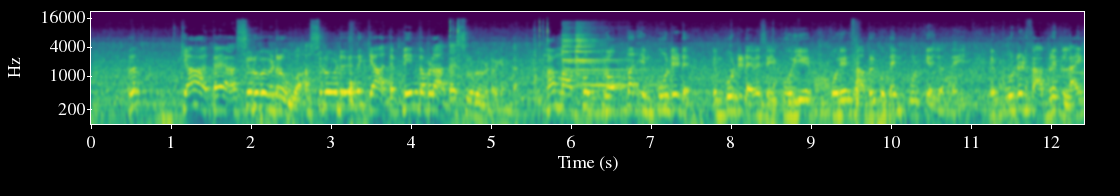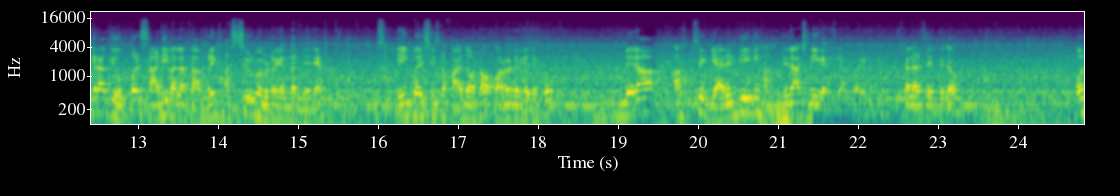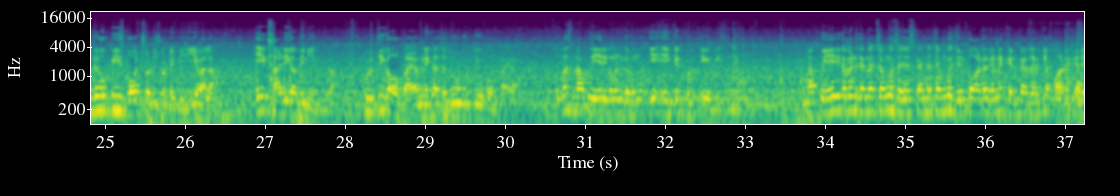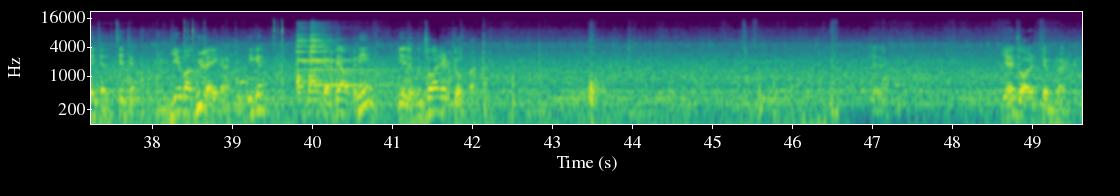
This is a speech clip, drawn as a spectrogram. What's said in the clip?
मतलब क्या आता है? अस्सी रुपये मीटर हुआ। अस्सी रुपये मीटर के अंदर क्या आता है? प्लेन कपड़ा आता है अस्सी रुपये मीटर के अंदर। हम आपको प्रॉपर इम्पोर्टेड इम्पोर्टेड है वैसे ही कोरियन कोरियन फैब्रिक होता है इम्पोर्ट किया जाता है इम्पोर्टेड फैब्रिक लाइकरा के ऊपर साड़ी वाला फैब्रिक अस्सी रुपये मीटर के अंदर दे रहे हैं। एक बार इस चीज़ का फ़ायदा उठाओ ऑर्डर करके देखो। मेरा आपसे गारंटी है कि हाँ निराश नहीं करेगी आपको आइटम कलर देखते जाओ। और देखो पीस बहुत छोटे छोटे भी ये वाला। एक साड़ी का भी नहीं है पूरा। कुर्ती का हो पाएगा, मेरे ख्याल से दो कुर्तियों का हो पाएगा। तो बस मैं आपको ये रिकमेंड करूँगा, ये एक एक कुर्ती के पीस हैं। मैं आपको यही रिकमेंड करना चाहूँगा सजेस्ट करना चाहूँगा, जिनको ऑर्डर करना कृपया करके ऑर्डर करें, जल्द से जल्द। ये बात भी लाइक रखी, ठीक है? अब बात करते हैं अपनी, ये देखो जॉर्डेट के ऊपर। ये जॉर्डेट के embroidery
